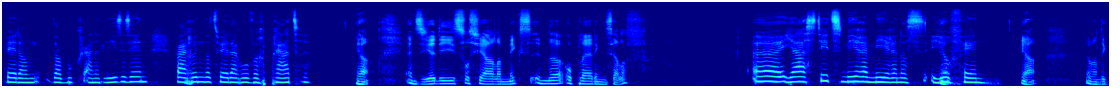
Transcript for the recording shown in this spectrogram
wij dan dat boek aan het lezen zijn, waarin dat wij daarover praten. Ja. En zie je die sociale mix in de opleiding zelf? Eh, ja, steeds meer en meer en dat is heel Ja. fijn. Ja, want ik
